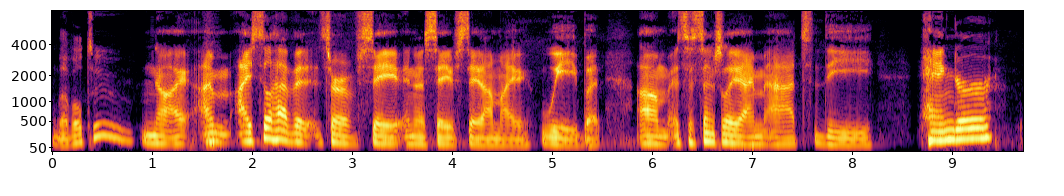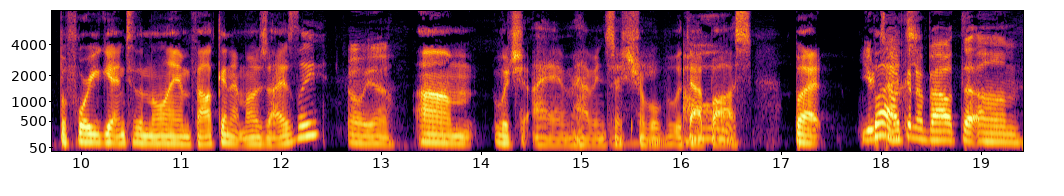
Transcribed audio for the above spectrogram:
Level two. No, I, I'm. I still have it sort of say in a save state on my Wii, but um, it's essentially I'm at the hangar before you get into the Millennium Falcon at Mos Eisley, Oh yeah. um, which I am having such trouble with that Oh. boss. But You're but talking about the um.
